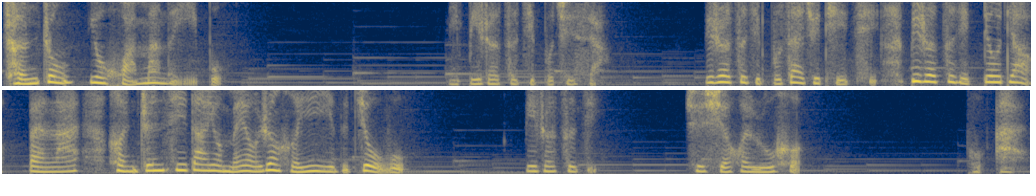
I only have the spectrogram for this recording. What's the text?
沉重又缓慢的一步。你逼着自己不去想，逼着自己不再去提起，逼着自己丢掉本来很珍惜但又没有任何意义的旧物，逼着自己去学会如何不爱。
